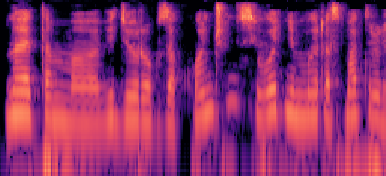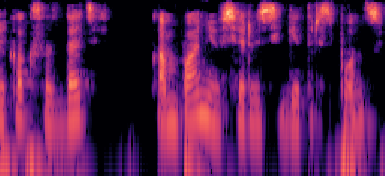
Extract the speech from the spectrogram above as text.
На этом э, видеоурок закончен. Сегодня мы рассматривали, как создать компанию в сервисе GetResponse.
